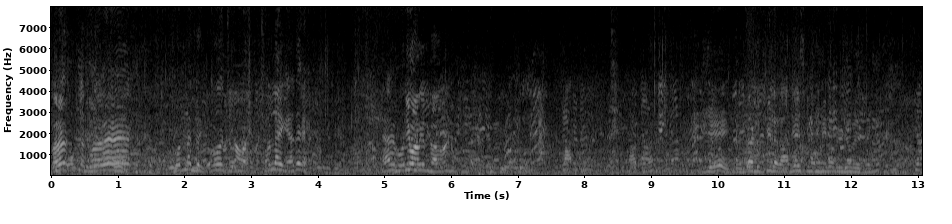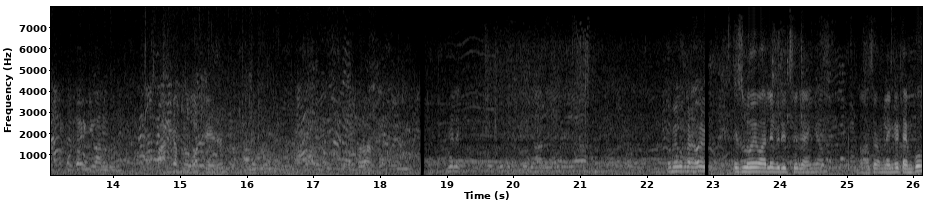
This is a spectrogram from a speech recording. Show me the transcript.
अरे अरे। चोट लग गई। ओ चोट चोट लग गया थे यार डुबकी मार के दिखा दो डुबकी। ये डुबका डुबकी लगा दिया इसकी मम्मी को वीडियो भेज देंगे लड़की वालों को पानी का फ्लो बहुत तेज है। तो मेरे को पकड़ा इस लोहे वाले ब्रिज से जाएँगे हम। वहाँ से हम लेंगे टेंपो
